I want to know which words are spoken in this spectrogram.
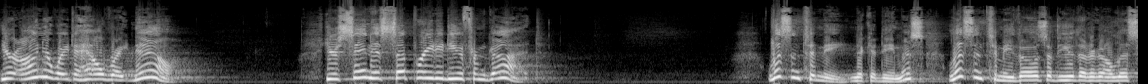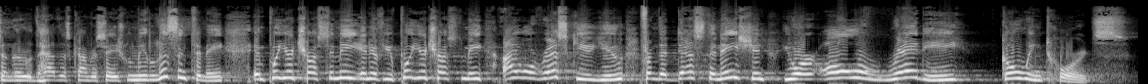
you're on your way to hell right now. Your sin has separated you from God. Listen to me, Nicodemus. Listen to me, those of you that are going to listen, uh, have this conversation with me. Listen to me and put your trust in me. And if you put your trust in me, I will rescue you from the destination you are already going towards.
